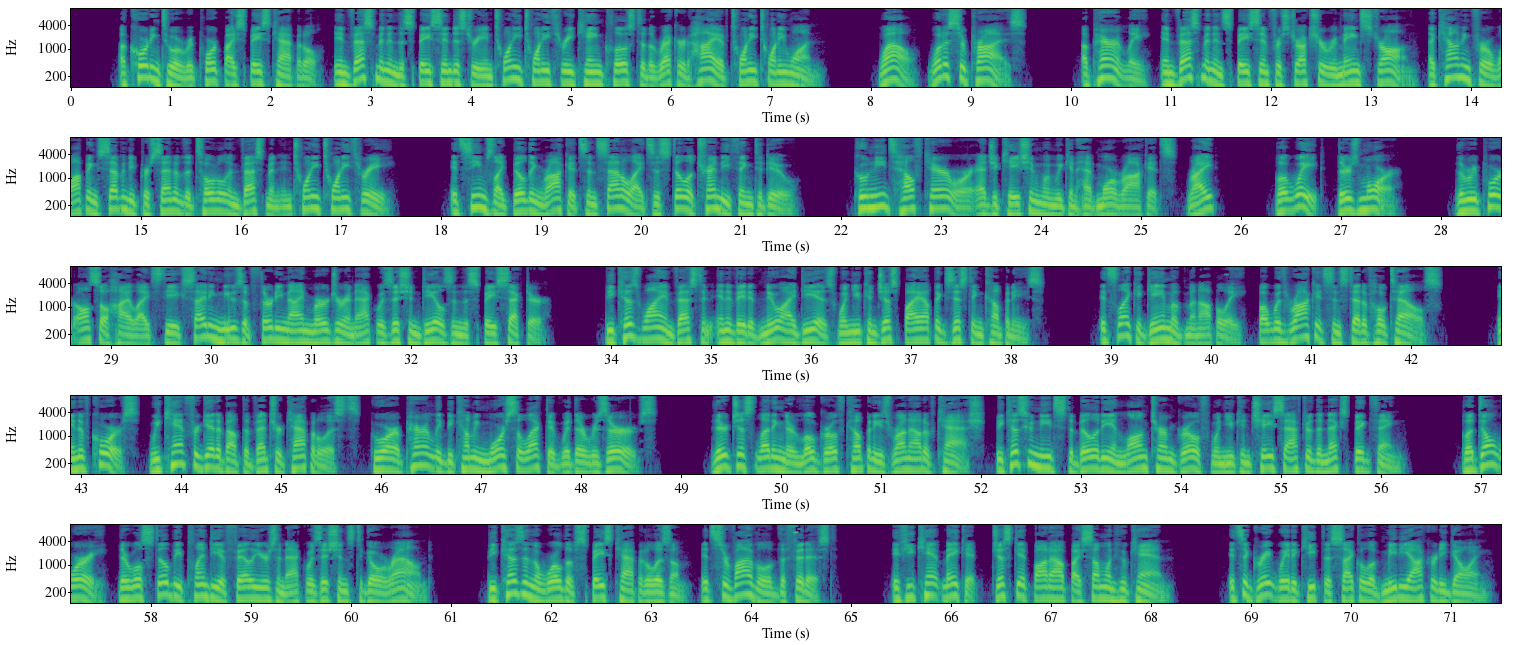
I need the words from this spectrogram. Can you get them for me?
According to a report by Space Capital, investment in the space industry in 2023 came close to the record high of 2021. Wow, what a surprise! Apparently, investment in space infrastructure remains strong, accounting for a whopping 70% of the total investment in 2023. It seems like building rockets and satellites is still a trendy thing to do. Who needs healthcare or education when we can have more rockets, right? But wait, there's more. The report also highlights the exciting news of 39 merger and acquisition deals in the space sector. Because why invest in innovative new ideas when you can just buy up existing companies? It's like a game of Monopoly, but with rockets instead of hotels. And of course, we can't forget about the venture capitalists, who are apparently becoming more selective with their reserves. They're just letting their low growth companies run out of cash, because who needs stability and long term growth when you can chase after the next big thing? But don't worry, there will still be plenty of failures and acquisitions to go around. Because in the world of space capitalism, it's survival of the fittest. If you can't make it, just get bought out by someone who can. It's a great way to keep the cycle of mediocrity going.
